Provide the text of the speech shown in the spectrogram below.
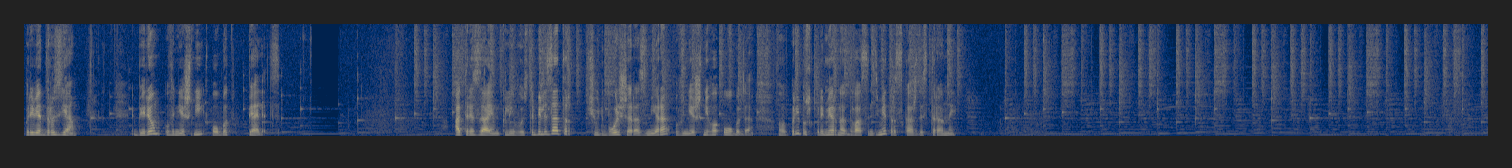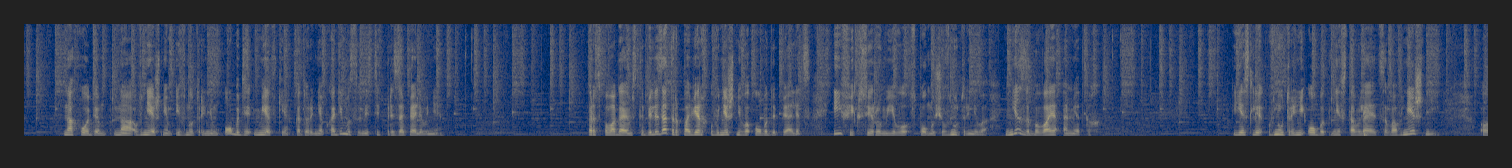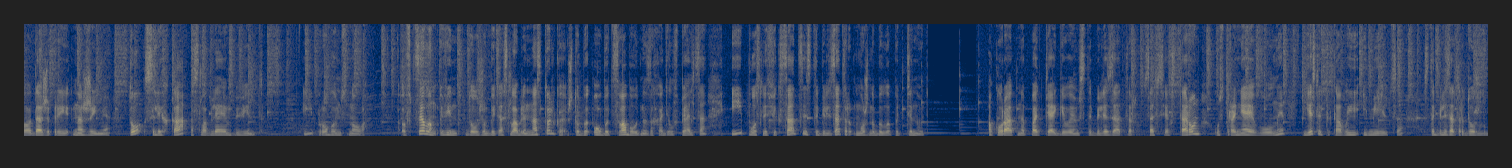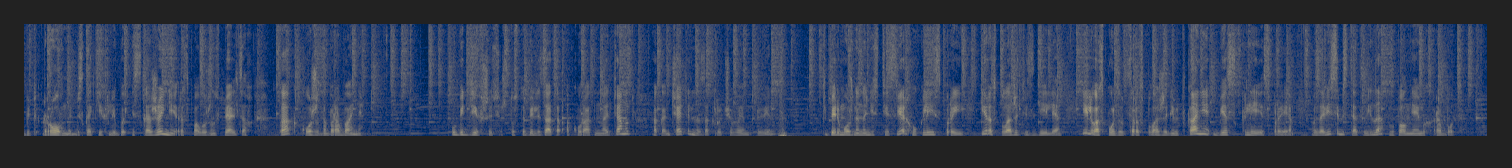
Привет, друзья! Берем внешний обод пялец. Отрезаем клеевой стабилизатор чуть больше размера внешнего обода. Э, припуск примерно 2 см с каждой стороны. Находим на внешнем и внутреннем ободе метки, которые необходимо совместить при запяливании. Располагаем стабилизатор поверх внешнего обода пялец и фиксируем его с помощью внутреннего, не забывая о метках. Если внутренний обод не вставляется во внешний, э, даже при нажиме, то слегка ослабляем винт. И пробуем снова. В целом винт должен быть ослаблен настолько, чтобы обод свободно заходил в пяльца, и после фиксации стабилизатор можно было подтянуть. Аккуратно подтягиваем стабилизатор со всех сторон, устраняя волны, если таковые имеются. Стабилизатор должен быть ровно, без каких-либо искажений, расположен в пяльцах, как кожа на барабане. Убедившись, что стабилизатор аккуратно натянут, окончательно закручиваем винт. Теперь можно нанести сверху клей-спрей и расположить изделие, или воспользоваться расположением ткани без клея-спрея, в зависимости от вида выполняемых работ.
